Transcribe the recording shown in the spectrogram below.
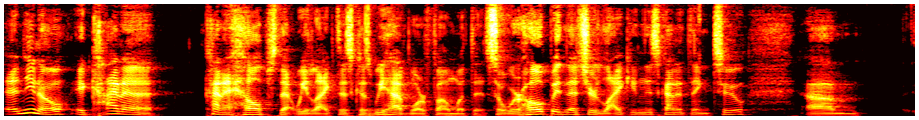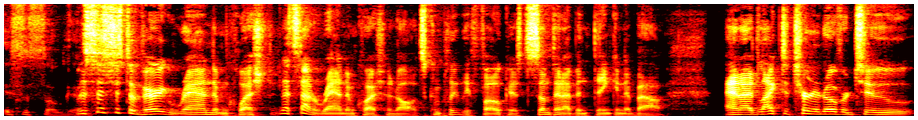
and you know, it kind of kind of helps that we like this because we have more fun with it. So we're hoping that you're liking this kind of thing too. Um, This is so good. this is just a very random question. That's not a random question at all. It's completely focused, something I've been thinking about. And I'd like to turn it over to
